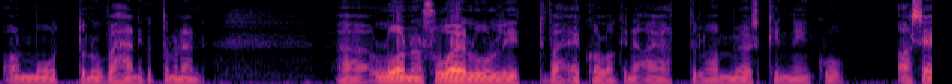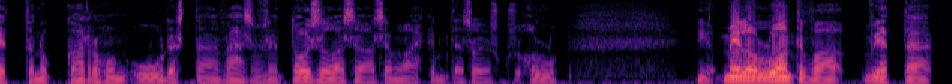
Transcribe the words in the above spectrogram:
on muuttunut vähän niin kuin tämmöinen luonnonsuojeluun liittyvä ekologinen ajattelu on myöskin niin kuin asettanut karhun uudestaan vähän semmoisen toisenlaisen asemaan ehkä mitä se on joskus ollut. Niin meillä on luontevaa viettää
